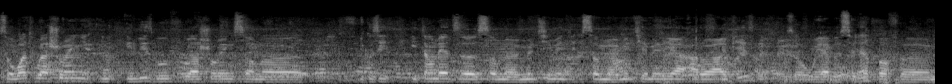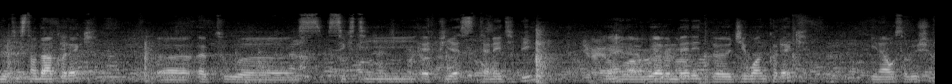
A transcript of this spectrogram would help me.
so what we are showing in, in this booth we are showing some uh, because it, it embeds uh, some uh, multimedia some uh, multimedia hardware IPs. So we have a setup Yeah. of uh, multi-standard codec uh, up to uh, 60 FPS 1080p, and uh, we have embedded the G1 codec in our solution.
